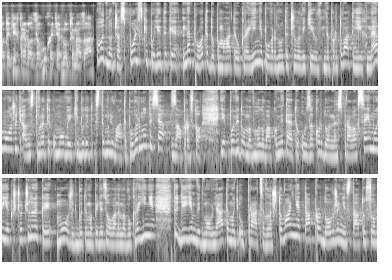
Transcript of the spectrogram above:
От таких треба за вуха тягнути назад. Водночас польські політики не проти допомагати Україні повернути чоловіків. Депортувати їх не можуть, але створити умови, які будуть стимулювати повернутися, запросто. Як повідомив голова комітету у закордонних справах Сейму, якщо чоловіки можуть бути мобілізованими в Україні, тоді їм відмовлятимуть у працевлаштуванні та продовженні статусу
